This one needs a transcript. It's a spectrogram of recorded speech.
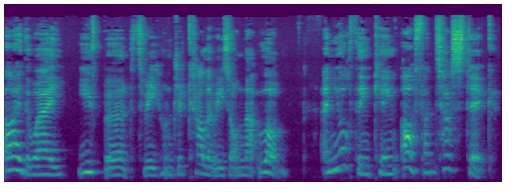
by the way, you've burnt 300 calories on that run. And you're thinking, oh, fantastic.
